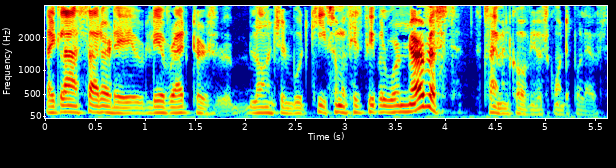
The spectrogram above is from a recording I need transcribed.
like last Saturday, Leo Varadkar's launch in Wood Quay, some of his people were nervous that Simon Coveney was going to pull out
